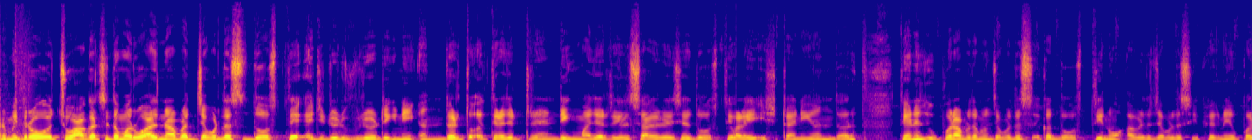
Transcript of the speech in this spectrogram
નમસ્કાર મિત્રો, સ્વાગત છે તમારું આજના આપણા જબરદસ્ત દોસ્તી એટીટ્યુડ વીડિયો એડિટિંગની અંદર. તો અત્યારે જે ટ્રેન્ડિંગમાં જે રીલ્સ ચાલી રહી છે દોસ્તીવાળી ઇન્સ્ટાની અંદર, તેની જ ઉપર આપણે તમને જબરદસ્ત એક દોસ્તીનો આવી રીતે જબરદસ્ત ઇફેક્ટની ઉપર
